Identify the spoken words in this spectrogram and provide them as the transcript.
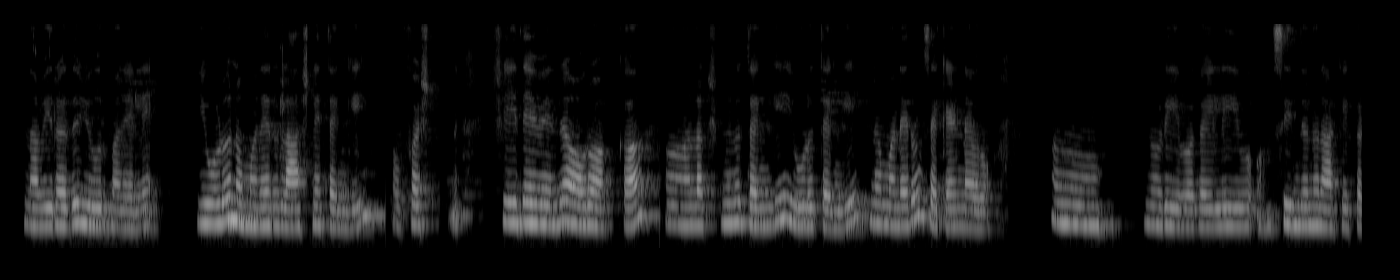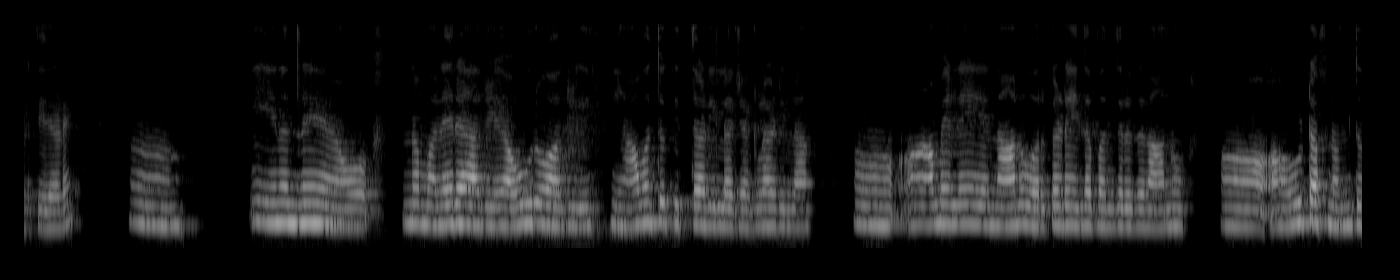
ನಾವಿರೋದು ಇವ್ರ ಮನೆಯಲ್ಲೇ ಇವಳು ನಮ್ಮ ಮನೆಯವ್ರ ಲಾಸ್ಟ್ನೇ ತಂಗಿ. ಫಸ್ಟ್ ಶ್ರೀದೇವಿ ಅಂದರೆ ಅವರು ಅಕ್ಕ ಲಕ್ಷ್ಮಿನೂ ತಂಗಿ, ಇವಳು ತಂಗಿ, ನಮ್ಮ ಮನೆಯವರು ಸೆಕೆಂಡ್ನವರು ನೋಡಿ ಇವಾಗ ಇಲ್ಲಿ ಸಿಂಧುನೂ ರಾಖಿ ಕಟ್ತಿದ್ದಾಳೆ. ಏನಂದರೆ ನಮ್ಮ ಮನೆಯವರೇ ಆಗಲಿ, ಅವರು ಆಗಲಿ, ಯಾವತ್ತೂ ಕಿತ್ತಾಡಿಲ್ಲ, ಜಗಳಾಡಿಲ್ಲ. ಆಮೇಲೆ ನಾನು ಹೊರ್ಗಡೆಯಿಂದ ಬಂದಿರೋದು ನಾನು ಔಟ್ ಆಫ್ ನಮ್ಮದು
